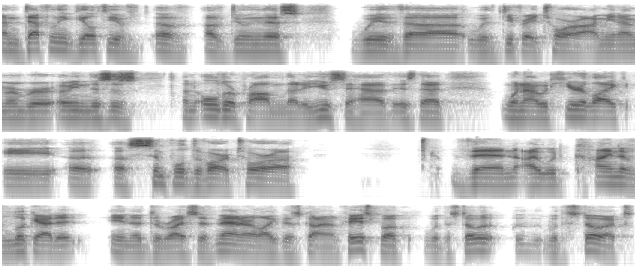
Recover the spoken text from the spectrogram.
am definitely guilty of, of, of doing this with uh, with Divrei Torah. I mean I remember I mean this is an older problem that I used to have is that when I would hear like a a, a simple Devar Torah, then I would kind of look at it in a derisive manner, like this guy on Facebook with the Sto- with the Stoics,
